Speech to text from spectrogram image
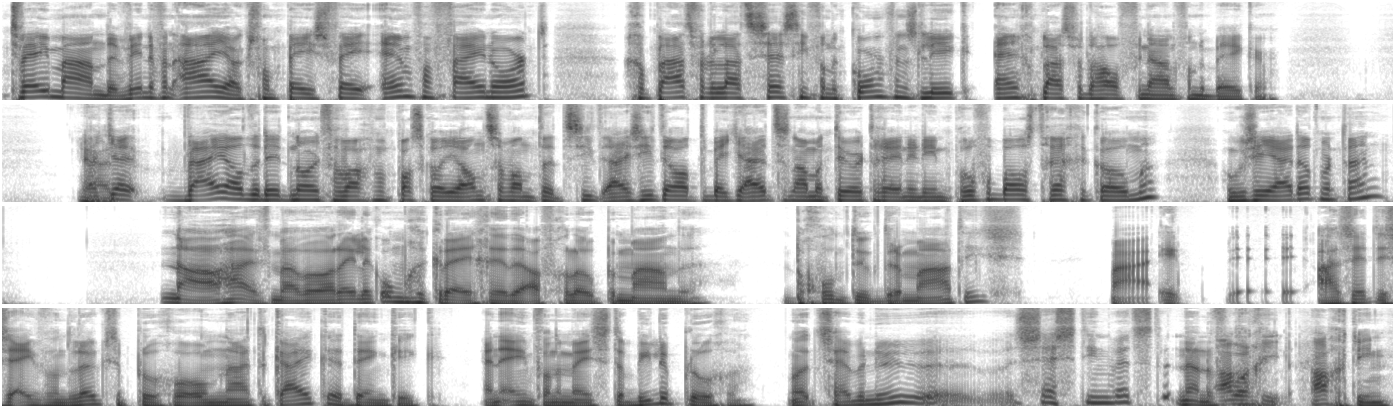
Twee maanden, winnen van Ajax, van PSV en van Feyenoord. Geplaatst voor de laatste 16 van de Conference League en geplaatst voor de halve finale van de beker. Ja, jij, wij hadden dit nooit verwacht van Pascal Jansen, want het ziet, hij ziet er altijd een beetje uit als een amateurtrainer die in het profvoetbal is terechtgekomen. Hoe zie jij dat, Martijn? Nou, hij heeft me wel redelijk omgekregen de afgelopen maanden. Het begon natuurlijk dramatisch. Maar ik, eh, AZ is een van de leukste ploegen om naar te kijken, denk ik. En een van de meest stabiele ploegen. Want ze hebben nu eh, 16 wedstrijden. Nou, de vorige, 18, 18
